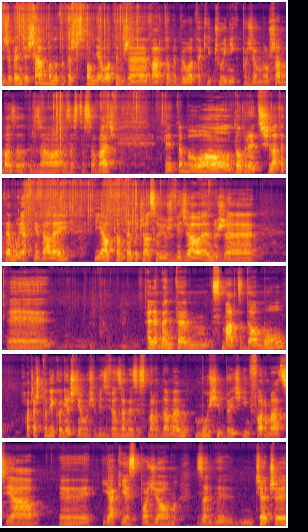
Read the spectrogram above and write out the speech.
że będzie szambo, no to też wspomniał o tym, że warto by było taki czujnik poziomu szamba za, za, zastosować. Yy, To było dobre 3 lata temu, jak nie dalej. I ja od tamtego czasu już wiedziałem, że yy, elementem smart domu, chociaż to niekoniecznie musi być związane ze smart domem, musi być informacja, yy, jaki jest poziom cieczy,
